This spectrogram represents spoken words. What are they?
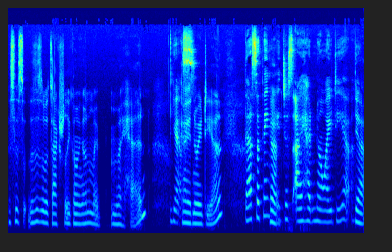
this is this is what's actually going on in my in my head Yes. like i had no idea That's the thing. Yeah. It just I had no idea. Yeah.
